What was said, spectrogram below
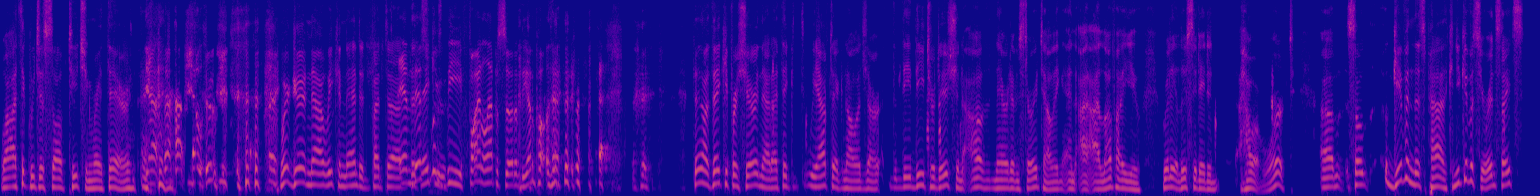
Well, I think we just solved teaching right there. Yeah, absolutely. We're good now. We can end it. But uh, and this was you. the final episode of the unapologetic. no, thank you for sharing that. I think we have to acknowledge our the the tradition of narrative and storytelling, and I, I love how you really elucidated how it worked. Um, so, given this path, can you give us your insights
